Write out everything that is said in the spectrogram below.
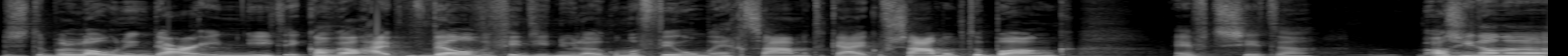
Dus de beloning daarin niet. Ik kan wel, hij wel vindt hij het nu leuk om een film echt samen te kijken of samen op de bank even te zitten. Als hij dan eh,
